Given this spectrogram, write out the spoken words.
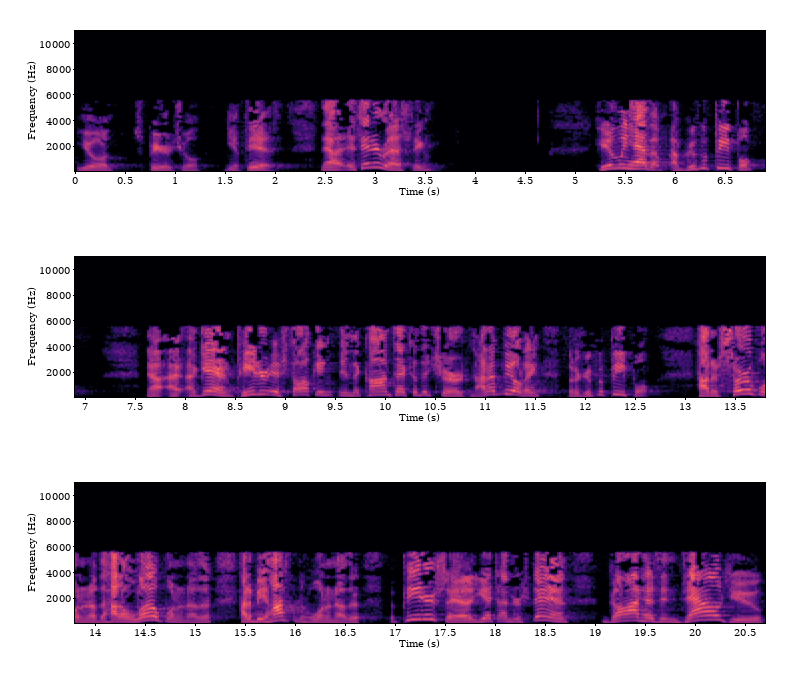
your spiritual gift is. Now, it's interesting. Here we have a, a group of people. Now, again, Peter is talking in the context of the church, not a building, but a group of people. How to serve one another, how to love one another, how to be hospitable to one another. But Peter said, you have to understand, God has endowed you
